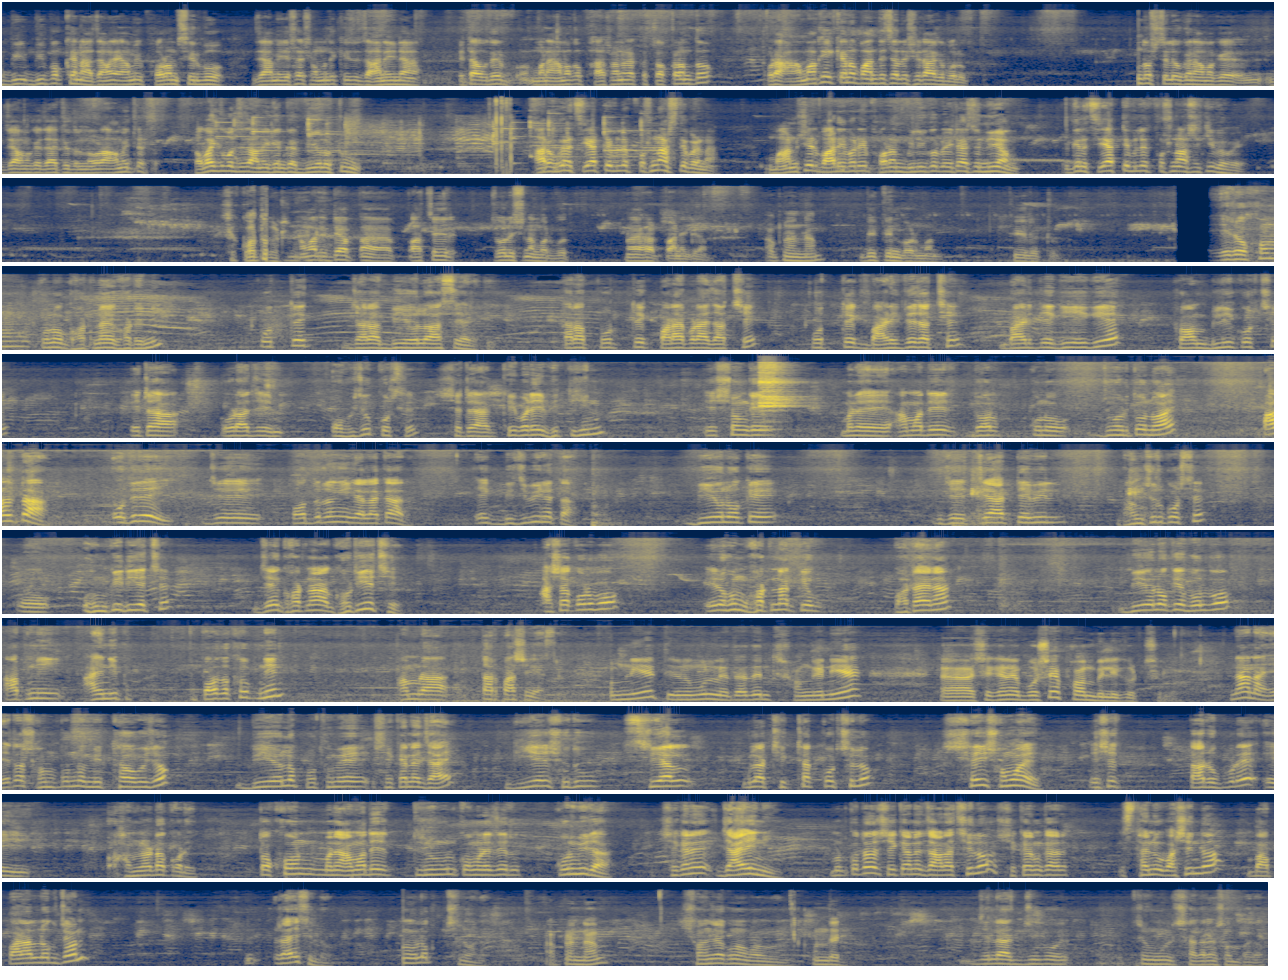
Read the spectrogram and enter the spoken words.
বি- বিপক্ষে না। যে আমি- আমি ফর্ম ছিঁড়বো যে আমি এসআই সম্বন্ধে কিছু জানি না এটা ওদের মানে আমাকে ফাঁসানোর একটা চক্রান্ত। ওরা আমাকেই কেন বাঁধতে চাইলো সেটা আগে বলুক। দোষ ছিল ওখানে আমাকে যে আমাকে যাইতে দিল না। ওরা আমি তো সবাইকে বলছি যে আমি এখানকার বিএলও টু আর ওখানে চেয়ার টেবিলের প্রশ্ন আসতে পারে না। মানুষের বাড়ি বাড়ি ফর্ম বিলি করবে এটা হচ্ছে নিয়ম। এখানে চেয়ার টেবিলের প্রশ্ন আসে কীভাবে? কত আমার এটা পাঁচের চল্লিশ নম্বর বুথ নয়হাট পানিগ্রাম আপনার নাম? Bipin Barman PLO two. এরকম কোনো ঘটনাই ঘটেনি। প্রত্যেক যারা বিএলও আছে আর কি তারা প্রত্যেক পাড়ায় পাড়ায় যাচ্ছে প্রত্যেক বাড়িতে যাচ্ছে বাড়িতে গিয়ে গিয়ে ফর্ম বিলি করছে। এটা ওরা যে অভিযোগ করছে সেটা একেবারেই ভিত্তিহীন। এর সঙ্গে মানে আমাদের দল কোনো জড়িত নয়। পাল্টা ওদেরই যে পদ্মরঙ্গী এলাকার এক বিজেপি নেতা বিএলওকে যে চেয়ার টেবিল ভাঙচুর করছে ও হুমকি দিয়েছে। যে ঘটনা ঘটিয়েছে আশা করব এরকম ঘটনা কেউ ঘটায় না। বিএলওকে বলব আপনি আইনি পদক্ষেপ নিন আমরা তার পাশে আছি। ফর্ম নিয়ে তৃণমূল নেতাদের সঙ্গে নিয়ে সেখানে বসে ফর্ম বিলি করছিল। না না এটা সম্পূর্ণ মিথ্যা অভিযোগ। বিএলও প্রথমে সেখানে যায় গিয়ে শুধু সিরিয়ালগুলো ঠিকঠাক করছিল সেই সময়ে এসে তার উপরে এই হামলাটা করে। তখন মানে আমাদের তৃণমূল কংগ্রেসের কর্মীরা সেখানে যায়নি। মোট কথা সেখানে যারা ছিল সেখানকার স্থানীয় বাসিন্দা বা পাড়ার লোকজন রাই ছিল। লোক ছিল না। আপনার নাম? সঞ্জয় কুমার বর্মন? জেলা যুব তৃণমূল সাধারণ সম্পাদক।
